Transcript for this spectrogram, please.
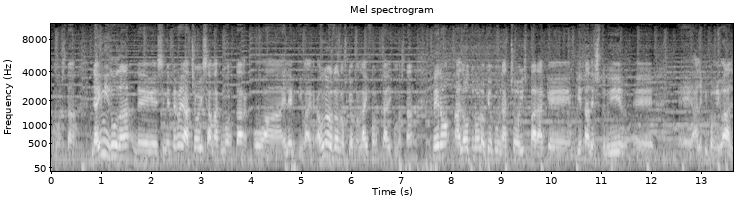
como, está. De ahí mi duda de si meterle a Choice a McMortar o a Electivire. A uno de los dos los quiero con Lifeforce, tal y como está, pero al otro lo quiero con una Choice para que empiece a destruir eh, eh, al equipo rival.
